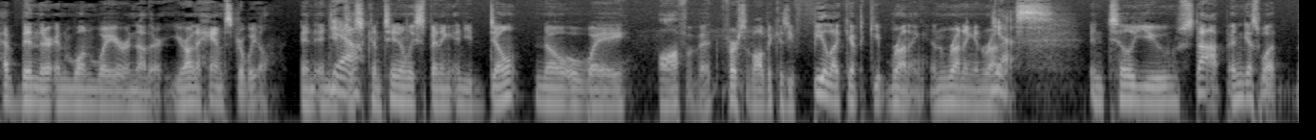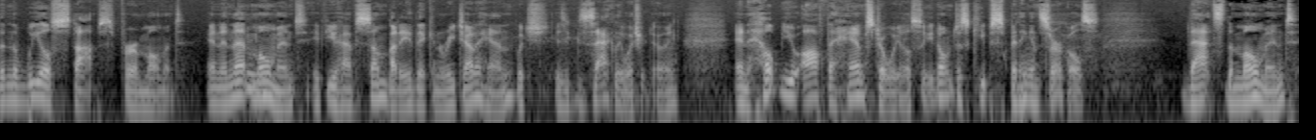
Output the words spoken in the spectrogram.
have been there in one way or another. You're on a hamster wheel and, and you're Yeah. just continually spinning and you don't know a way off of it. First of all, because you feel like you have to keep running and running and running Yes. until you stop. And guess what? Then the wheel stops for a moment. And in that mm-hmm. moment, if you have somebody that can reach out a hand, which is exactly what you're doing, and help you off the hamster wheel so you don't just keep spinning in circles, that's the moment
